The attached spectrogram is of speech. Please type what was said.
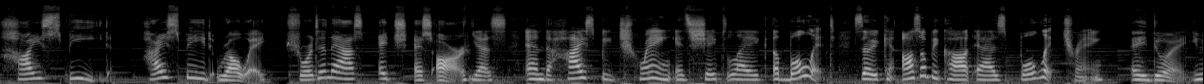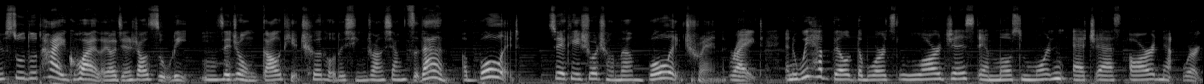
high speed。 high speed railway, shortened as HSR. Yes, and the high speed train is shaped like a bullet, so it can also be called as bullet train. 哎，对，因为速度太快了，要减少阻力，所以这种高铁车头的形状像子弹，a bullet，所以可以说成呢 bullet train。 Right, and we have built the world's largest and most modern HSR network.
